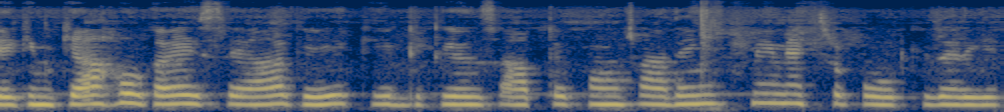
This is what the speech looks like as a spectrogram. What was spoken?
लेकिन क्या होगा इससे आगे की डिटेल्स आप तक पहुँचा देंगे अपनी नेक्स्ट रिपोर्ट के ज़रिए।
